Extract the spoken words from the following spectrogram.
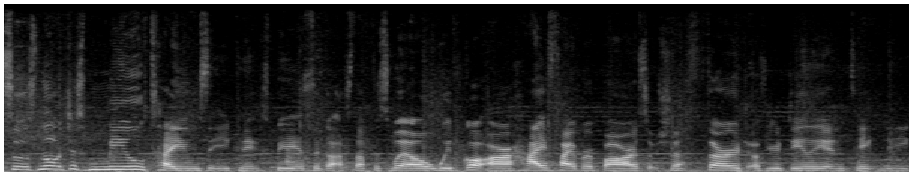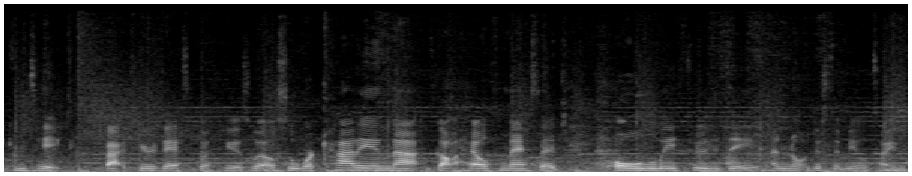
So it's not just meal times that you can experience the gut stuff as well. We've got our high fibre bars, which is a third of your daily intake that you can take back to your desk with you as well. So we're carrying that gut health message all the way through the day and not just at meal times.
